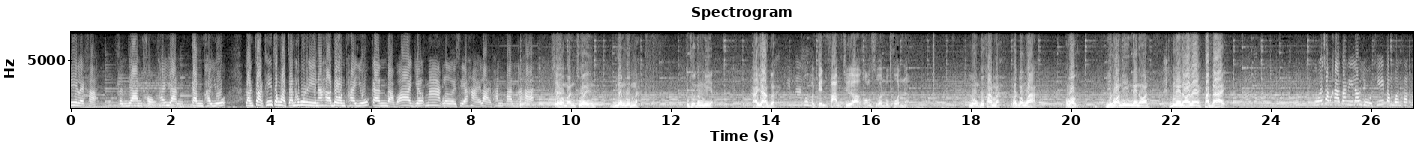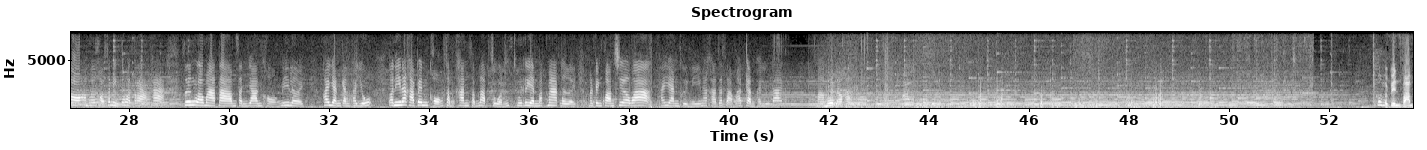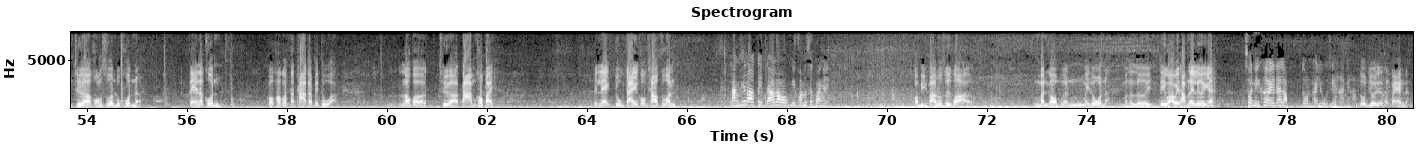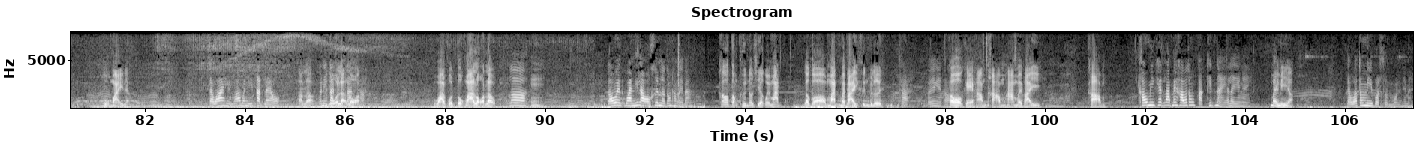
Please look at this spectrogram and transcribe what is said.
นี่เลยค่ะ สัญญาณของพยันกันพายุ หลังจากที่จังหวัดจันทบุรีนะคะ โดนพายุกันแบบว่าเยอะมากเลยเสียหายหลายพันตันนะคะ เชื่อว่ามันช่วยเรื่องลมนะ ทุกสวนต้องมีอะหายากด้วยก็มันเป็นความเชื่อของส่วนบุคคลอะหลวงปู่ข้ามมาวัดบางว่า เขาบอกยี่ห้อนี้แน่นอน แน่นอนเลยปัดได้คุณผู้ ชมคะตอนนี้เราอยู่ที่ตำบลสตออำเภอเขาสมิงจังหวัดตราดค่ะ ซึ่งเรามาตามสัญญาณของนี่เลยพยันกันพายุ ตอนนี้นะคะเป็นของสำคัญสำหรับสวนทุเรียนมาก ๆเลย มันเป็นความเชื่อว่าพยันผืนนี้นะคะ จะสามารถกันพายุได้ มามืดแล้วค่ะ มันเป็นความเชื่อของส่วนบุคคลน่ะ แต่ละคนก็เขาก็ศรัทธากันไปทั่ว เราก็เชื่อตามเข้าไป เป็นแรงจูงใจของชาวสวน หลังที่เราติดแล้วเรามีความรู้สึกว่าไง ก็มีความรู้สึกว่า มันก็เหมือนไม่โดนอะ มันก็เลยดีกว่าไปทำอะไรเลยไงส่วนนี้เคยได้รับโดนพายุเสียหายไหมคะ โดนเยอะเนี่ยทั้งแปลงเนี่ยปลูกใหม่เนี่ยอืม แต่ว่าเห็นว่าวันนี้ตัดแล้ว ตัดแล้ววันนี้ไม่ตัดโดนละกี่หลอดตันคะวานฝนตกมาหลอดแล้วรออืมอืมแล้ววันที่เราเอาขึ้นเราต้องทำไงบ้าง เขาก็ต้องขึ้นเอาเชือกไปมัด แล้วก็มัดไม้ไผ่ขึ้นไปเลย ค่ะ แล้วยังไงต่อเขาก็แค่ห้ามขามห้ามไม้ไผ่อืมขาม เขามีเคล็ดลับไหมคะว่าต้องปักทิศไหนอะไรยังไง ไม่มีอะ แต่ว่าต้องมีบทสวดมนต์ใช่ไหม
